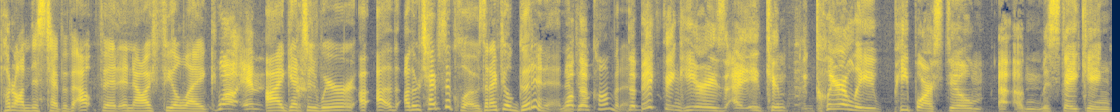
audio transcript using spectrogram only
put on this type of outfit, and now I feel like Well, and- I get to wear uh, uh, other types of clothes, and I feel good in it, and I feel the, confident. The big thing here is uh, it can clearly people are still uh, uh, mistaking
